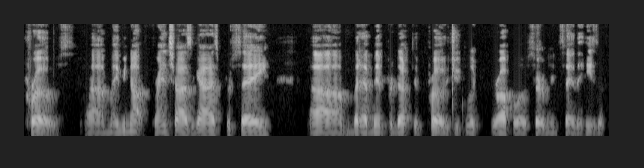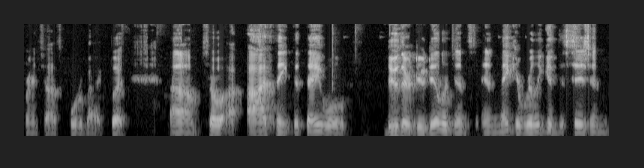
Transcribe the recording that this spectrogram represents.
pros. Uh, maybe not franchise guys per se, uh, but have been productive pros. You can look at Garoppolo certainly and say that he's a franchise quarterback. But um, so I, I, think that they will do their due diligence and make a really good decision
